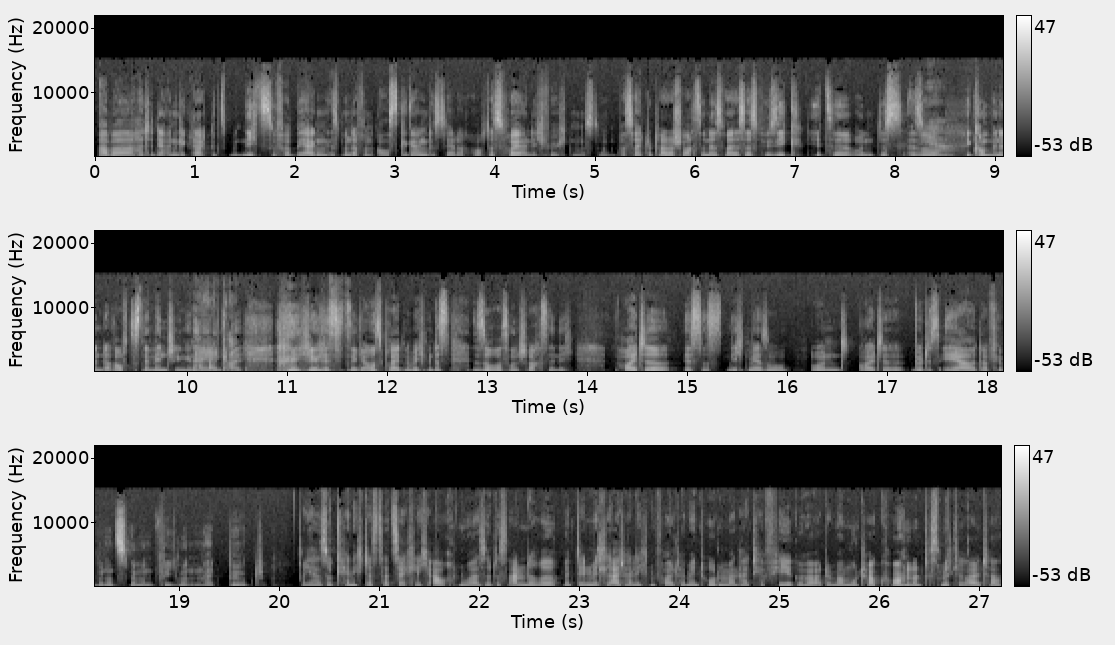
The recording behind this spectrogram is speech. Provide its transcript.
Aber hatte der Angeklagte nichts zu verbergen, ist man davon ausgegangen, dass der doch auch das Feuer nicht fürchten müsste. Was halt totaler Schwachsinn ist, weil es ist Physik, Hitze und das, also ja. wie kommt man denn darauf, dass der Mensch irgendwie, naja, egal. ich will das jetzt nicht ausbreiten, aber ich finde das sowas von schwachsinnig. Heute ist es nicht mehr so und heute wird es eher dafür benutzt, wenn man für jemanden halt bürgt. Ja, so kenne ich das tatsächlich auch nur. Also das andere mit den mittelalterlichen Foltermethoden, man hat ja viel gehört über Mutterkorn und das Mittelalter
